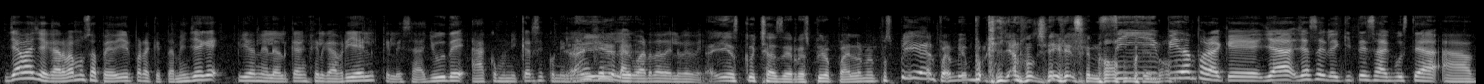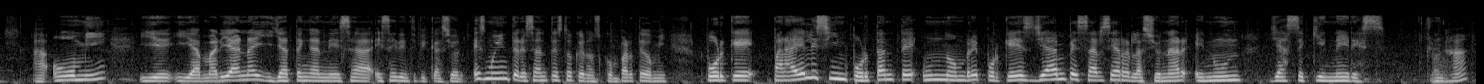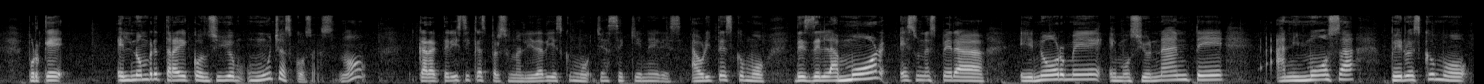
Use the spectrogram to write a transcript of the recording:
Ya va a llegar, vamos a pedir para que también llegue, pídanle al arcángel Gabriel que les ayude a comunicarse con el Ahí, ángel de la eh, guarda del bebé. Ahí escuchas de respiro para el alma, pues pidan también porque ya nos llegue ese nombre, sí, ¿no? pidan para que ya, ya se le quite esa angustia a, a Omi y, y a Mariana y ya tengan esa, esa identificación. Es muy interesante esto que nos comparte Omi, porque para él es importante un nombre porque es ya empezarse a relacionar en un ya sé quién eres. Claro. Ajá. Porque el nombre trae consigo muchas cosas, ¿no? características, personalidad y es como, ya sé quién eres. Ahorita es como, desde el amor es una espera enorme, emocionante, animosa, pero es como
